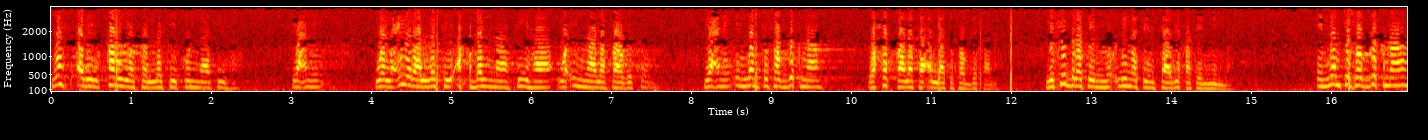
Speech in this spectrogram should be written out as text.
واسأل القرية التي كنا فيها. يعني والعير التي أقبلنا فيها وإنا لصادقون. يعني إن لم تصدقنا وحق لك ألا تصدقنا. لخبرة مؤلمة سابقة منا. إن لم تصدقنا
